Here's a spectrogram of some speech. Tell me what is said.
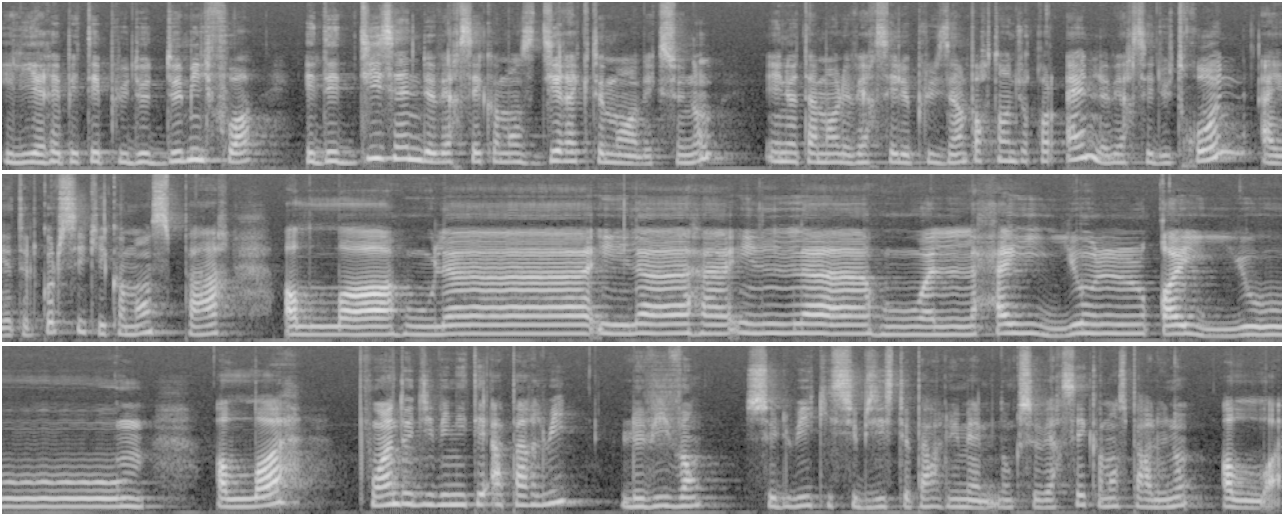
Il y est répété plus de 2000 fois et des dizaines de versets commencent directement avec ce nom, et notamment le verset le plus important du Coran, le verset du trône, Ayat al-Kursi, qui commence par Allahu la ilaha illa al hayyul qayyum. Allah, point de divinité à part lui, le vivant, celui qui subsiste par lui-même. Donc ce verset commence par le nom Allah.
